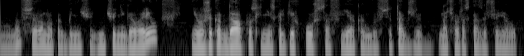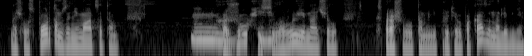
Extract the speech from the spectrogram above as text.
но все равно как бы ничего, ничего не говорил. И уже когда после нескольких курсов я как бы все так же начал рассказывать, что я вот начал спортом заниматься, там М, хожу и силовые начал, спрашивал там, не противопоказано ли мне.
